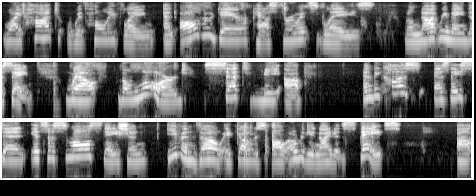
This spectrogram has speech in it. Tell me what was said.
white hot with holy flame, and all who dare pass through its blaze will not remain the same. Well, the Lord set me up, and because, as they said, it's a small station, even though it goes all over the United States, uh,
